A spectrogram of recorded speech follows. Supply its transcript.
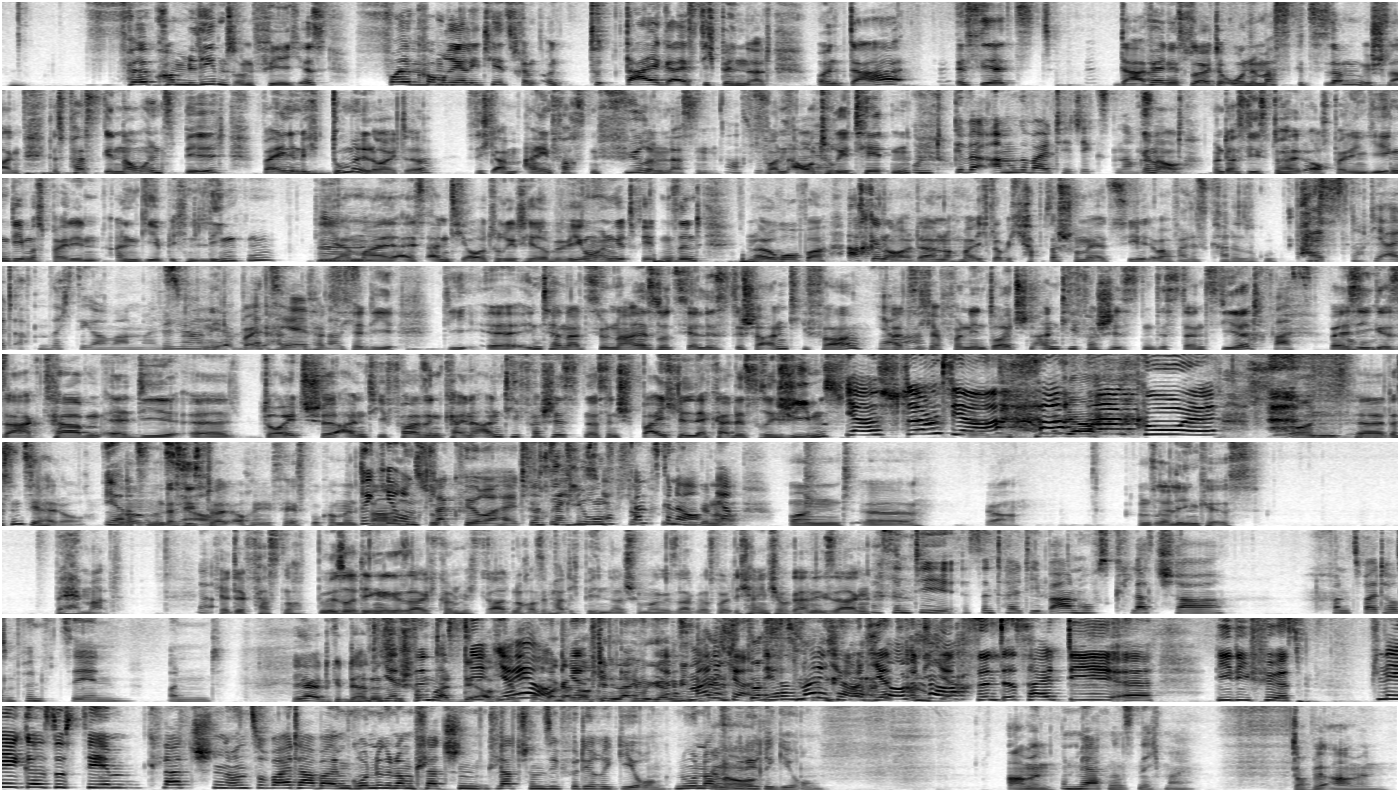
vollkommen lebensunfähig ist, vollkommen realitätsfremd und total geistig behindert. Und da ist jetzt, da werden jetzt Leute ohne Maske zusammengeschlagen. Das passt genau ins Bild, weil nämlich dumme Leute sich am einfachsten führen lassen von Fall. Autoritäten. Und gew- am gewalttätigsten auch. Genau. Und das siehst du halt auch bei den Gegendemos, bei den angeblichen Linken, die ja Mhm. mal als anti-autoritäre Bewegung angetreten sind in Europa. Ach genau, da nochmal, ich glaube, ich habe das schon mal erzählt, aber weil es gerade so gut passt. Als noch die Alt-68er waren, meinst Ja, du? nee, weil Erzähl, hat, es hat was? sich ja die, die äh, international-sozialistische Antifa Ja. hat sich ja von den deutschen Antifaschisten distanziert, Ach, was? weil sie Warum? gesagt haben, äh, die äh, deutsche Antifa sind keine Antifaschisten, das sind Speichellecker des Regimes. Ja, das stimmt ja. Ja. cool. Und äh, das sind sie halt auch. Ja, das sind Und das sie siehst auch. du halt auch in den Facebook-Kommentaren. Regierungsplaqueure halt. Das Tatsächlich. Ja, ganz genau. genau. Ja. Und äh, ja, unsere Linke ist behämmert. Ja. Ich hätte fast noch bösere Dinge gesagt. Ich konnte mich gerade noch, außerdem hatte ich behindert schon mal gesagt. Das wollte ich eigentlich auch gar nicht sagen. Das sind die, es sind halt die Bahnhofsklatscher von 2015 und Ja, da hat uns schon mal die- der, auf ja, der ja, Propaganda jetzt- auf den Leim gegangen. Ja, das meine ich ja. ist Ja, das meine ich ja. Und jetzt, und jetzt sind es halt die, äh, die, die fürs Pflegesystem klatschen und so weiter, aber im Grunde genommen klatschen, klatschen sie für die Regierung. Nur noch Genau. für die Regierung. Amen. Und merken es nicht mal. Doppelamen.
